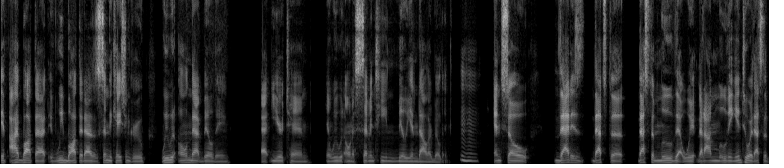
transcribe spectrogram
if I bought that, if we bought that as a syndication group, we would own that building at year ten, and we would own a seventeen million dollar building. Mhm. And so that is that's the that's the move that we that I'm moving into, or that's the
